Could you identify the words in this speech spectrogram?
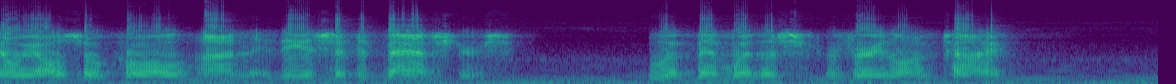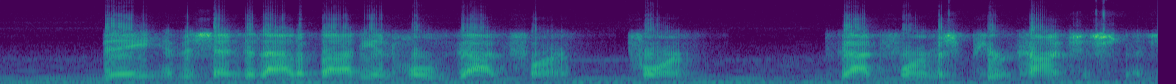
And we also call on the ascended masters who have been with us for a very long time. They have ascended out of body and hold God form. form. God form is pure consciousness.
